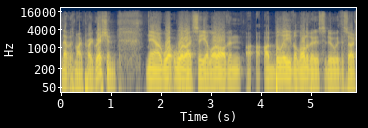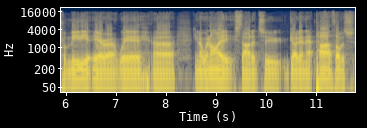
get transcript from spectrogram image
that was my progression. Now, what what I see a lot of, and I, I, believe a lot of it is to do with the social media era, where uh, you know when I started to go down that path, I was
